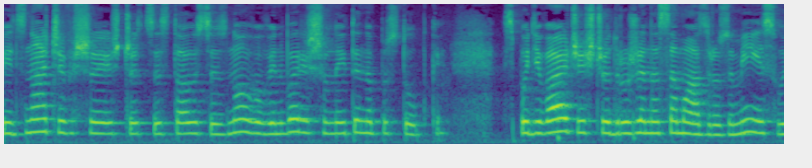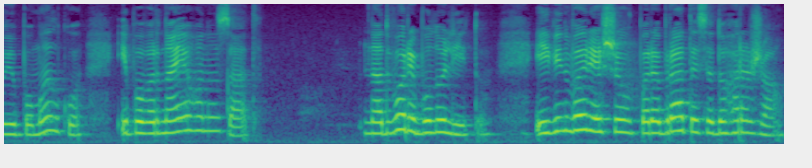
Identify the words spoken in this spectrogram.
Відзначивши, що це сталося знову, він вирішив не йти на поступки, сподіваючись, що дружина сама зрозуміє свою помилку і поверне його назад. На дворі було літо, і він вирішив перебратися до гаража,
